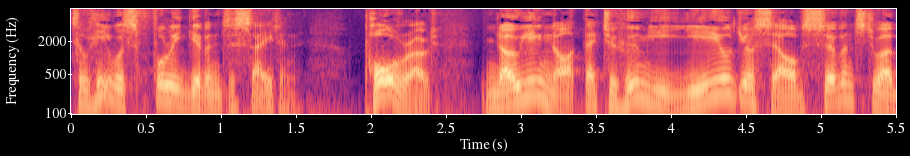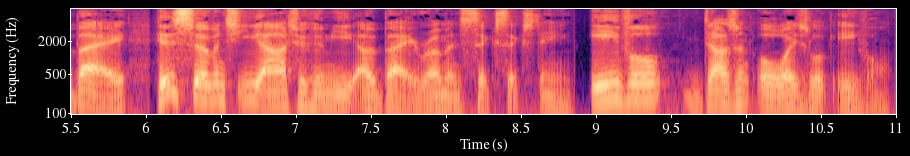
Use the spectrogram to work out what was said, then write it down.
till he was fully given to Satan. Paul wrote, Know ye not that to whom ye yield yourselves servants to obey, his servants ye are to whom ye obey. Romans 6:16. evil doesn't always look evil.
